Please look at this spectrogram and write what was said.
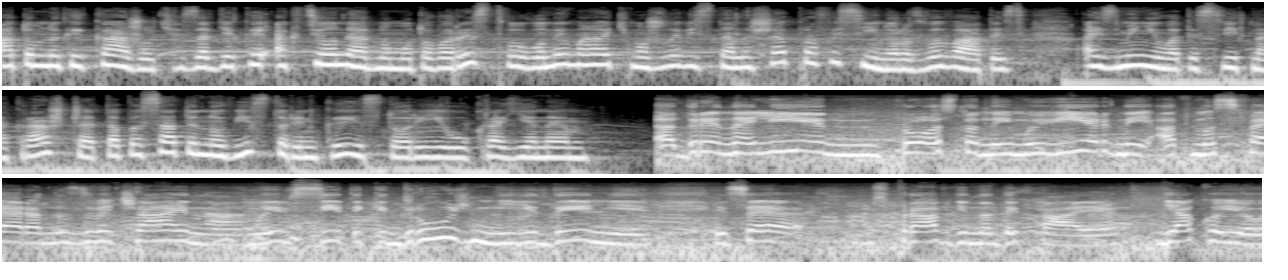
Атомники кажуть, завдяки акціонерному товариству вони мають можливість не лише професійно розвиватись, а й змінювати світ на краще та писати нові сторінки історії України. Адреналін просто неймовірний, атмосфера надзвичайна. Ми всі такі дружні, єдині, і це справді надихає. Дякую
